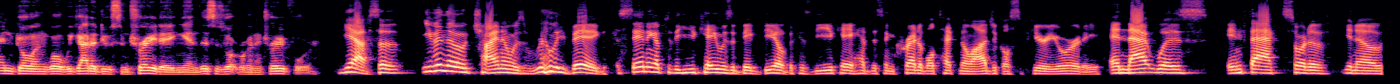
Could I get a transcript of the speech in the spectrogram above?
and going, well, we got to do some trading and this is what we're going to trade for. Yeah, so even though China was really big, standing up to the UK was a big deal because the UK had this incredible technological superiority. And that was, in fact, sort of, you know,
